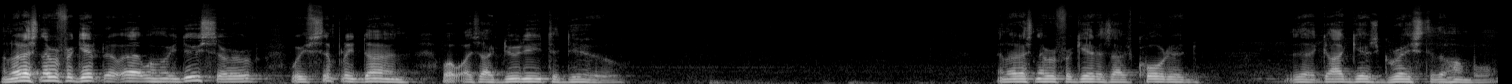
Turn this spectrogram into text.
And let us never forget that uh, when we do serve, we've simply done what was our duty to do. And let us never forget, as I've quoted that God gives grace to the humble.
